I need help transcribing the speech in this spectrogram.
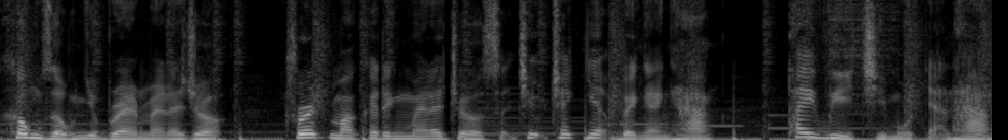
không giống như Brand Manager, Trade Marketing Manager sẽ chịu trách nhiệm về ngành hàng thay vì chỉ một nhãn hàng.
